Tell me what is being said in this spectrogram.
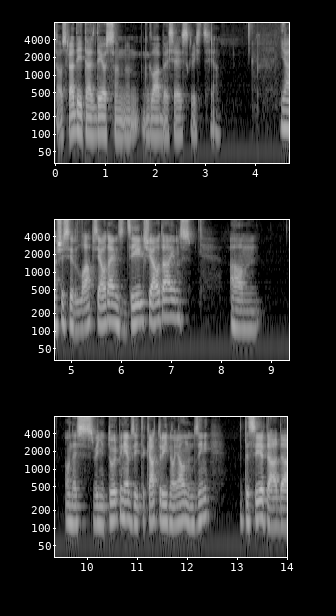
tavs radītājs, Dievs un, un glābējs Jēzus Kristus. Jā. Jā, šis ir labs jautājums, dziļš jautājums. Um, un es viņu turpinu iepazīt katru rītu no jauna un zini, tas ir tāda,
